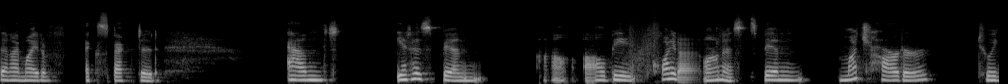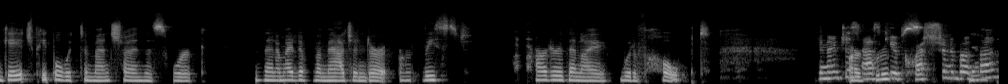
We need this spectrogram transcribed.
than I might have expected. And it has been, uh, I'll be quite honest, it's been much harder to engage people with dementia in this work than I might have imagined, or, or at least harder than I would have hoped. Can I just Our ask groups, you a question about yeah, that?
